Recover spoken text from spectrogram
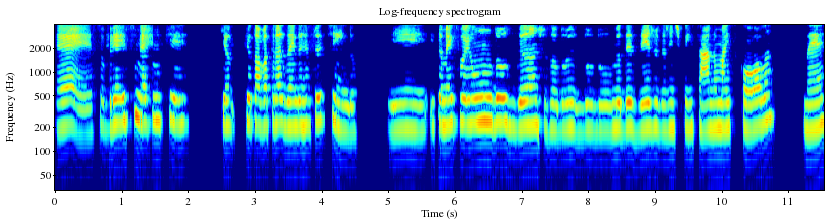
É, é sobre isso mesmo que, que eu estava trazendo e refletindo. E, e também foi um dos ganchos, ou do, do, do meu desejo de a gente pensar numa escola, né?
